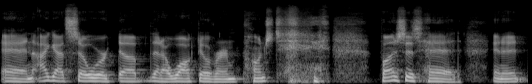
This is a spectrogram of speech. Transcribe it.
And I got so worked up that I walked over and punched punched his head, and it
